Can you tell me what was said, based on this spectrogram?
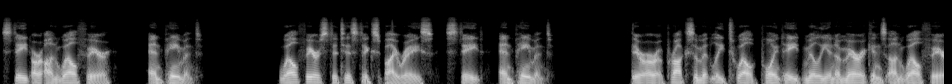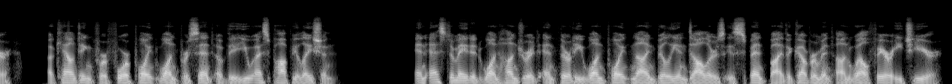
state are on welfare, and payment. Welfare statistics by race, state, and payment. There are approximately 12.8 million Americans on welfare, accounting for 4.1% of the U.S. population. An estimated $131.9 billion is spent by the government on welfare each year.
